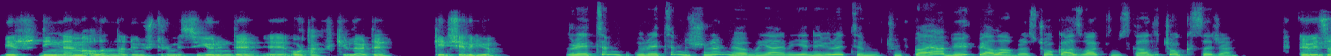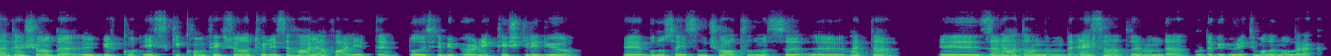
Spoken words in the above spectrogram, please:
bir dinlenme alanına dönüştürülmesi yönünde e, ortak fikirlerde gelişebiliyor. Üretim üretim düşünülmüyor mu? Yani yeni üretim çünkü bayağı büyük bir alan burası. Çok az vaktimiz kaldı. Çok kısaca. Evet zaten şu anda e, bir eski konfeksiyon atölyesi hala faaliyette. Dolayısıyla bir örnek teşkil ediyor. E, bunun sayısının çoğaltılması e, hatta zanaat anlamında el sanatlarının da burada bir üretim alanı olarak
